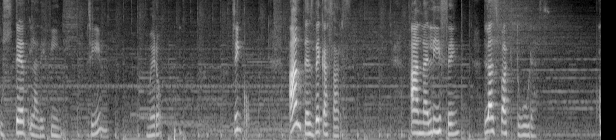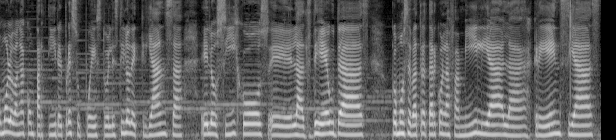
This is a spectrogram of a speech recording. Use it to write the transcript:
usted la define, ¿sí? Número 5. Antes de casarse, analicen las facturas cómo lo van a compartir, el presupuesto, el estilo de crianza, eh, los hijos, eh, las deudas, cómo se va a tratar con la familia, las creencias,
